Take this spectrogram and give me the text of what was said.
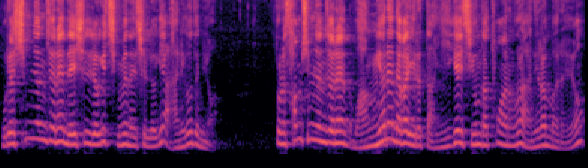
우리가 10년 전에 내 실력이 지금의 내 실력이 아니거든요. 또는 30년 전에 왕년에 내가 이랬다. 이게 지금 다 통하는 건 아니란 말이에요.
